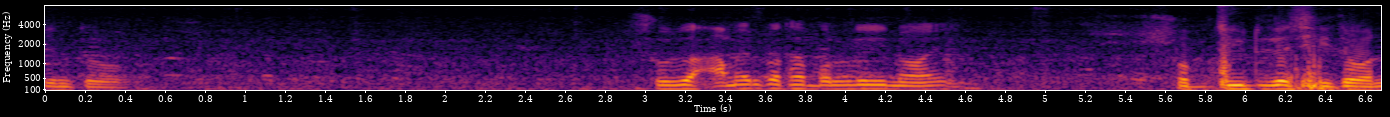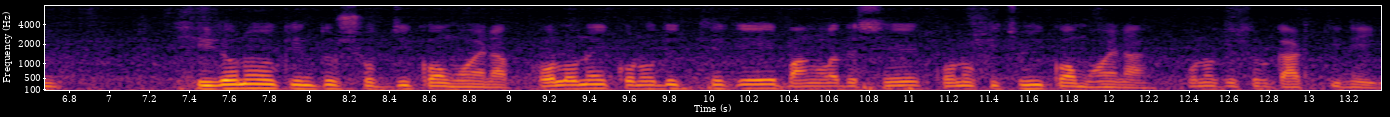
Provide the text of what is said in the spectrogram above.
কিন্তু শুধু আমের কথা বললেই নয়, সবজির যে সিজন, সিজনেও কিন্তু সবজি কম হয় না। ফলনে কোনো দিক থেকে বাংলাদেশে কোনো কিছুই কম হয় না, কোনো কিছুর ঘাটতি নেই।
